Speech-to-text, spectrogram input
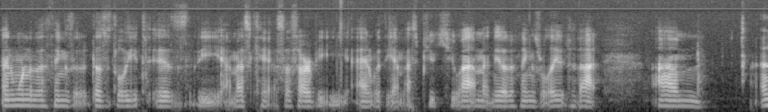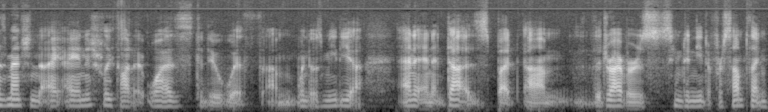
and one of the things that it does delete is the MSKSSRV and with the MSPQM and the other things related to that. Um, as mentioned, I, I, initially thought it was to do with um, Windows Media, and, and it does, but um, the drivers seem to need it for something.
